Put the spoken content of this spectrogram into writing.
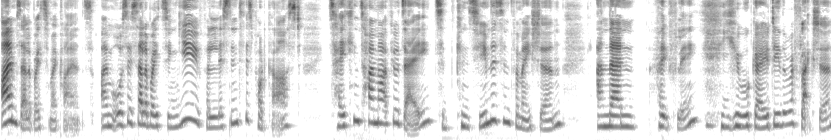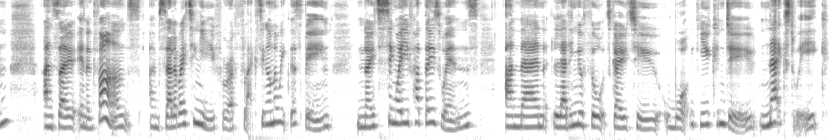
I'm celebrating my clients. I'm also celebrating you for listening to this podcast, taking time out of your day to consume this information, and then hopefully you will go do the reflection. And so, in advance, I'm celebrating you for reflecting on the week that's been, noticing where you've had those wins, and then letting your thoughts go to what you can do next week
